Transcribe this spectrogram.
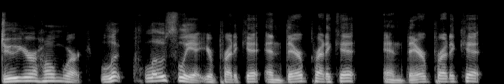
do your homework, look closely at your predicate and their predicate and their predicate.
